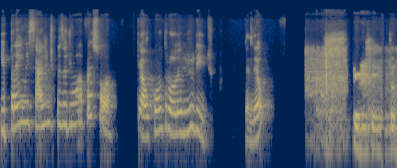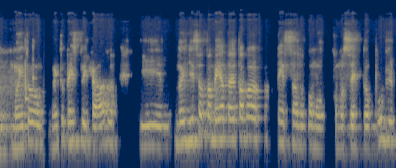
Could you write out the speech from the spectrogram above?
e para iniciar a gente precisa de uma pessoa, que é o controller jurídico, entendeu? Perfeito, muito, muito bem explicado. E no início eu também até estava pensando como, como servidor público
